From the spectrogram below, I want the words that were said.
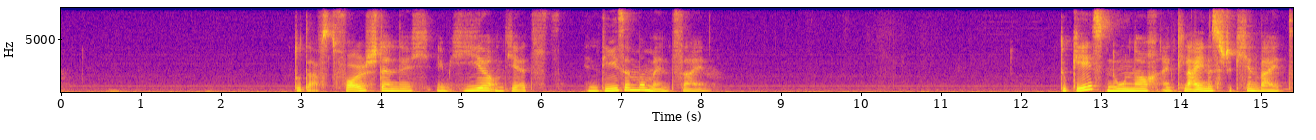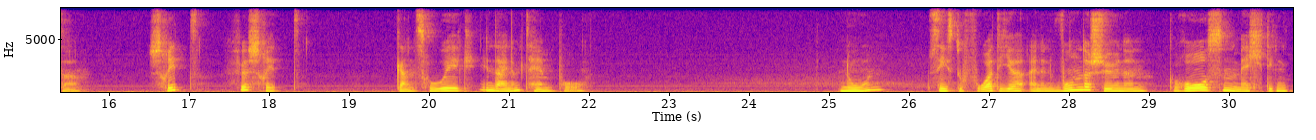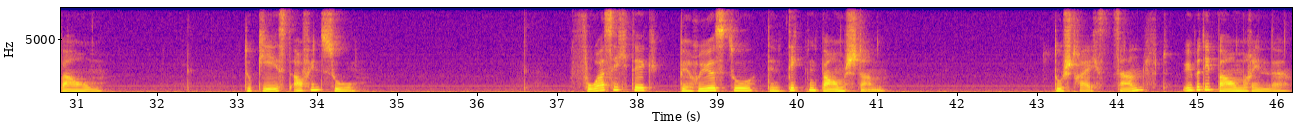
Du darfst vollständig im Hier und Jetzt in diesem Moment sein. Du gehst nun noch ein kleines Stückchen weiter, Schritt für Schritt, ganz ruhig in deinem Tempo. Nun siehst du vor dir einen wunderschönen, großen, mächtigen Baum. Du gehst auf ihn zu. Vorsichtig berührst du den dicken Baumstamm. Du streichst sanft über die Baumrinde.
